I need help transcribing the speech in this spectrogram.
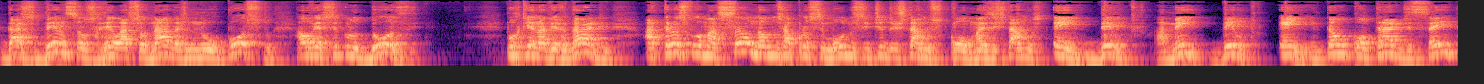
das bênçãos relacionadas no oposto ao versículo 12. Porque, na verdade, a transformação não nos aproximou no sentido de estarmos com, mas estarmos em, dentro. Amém? Dentro, em. Então, o contrário de sem,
